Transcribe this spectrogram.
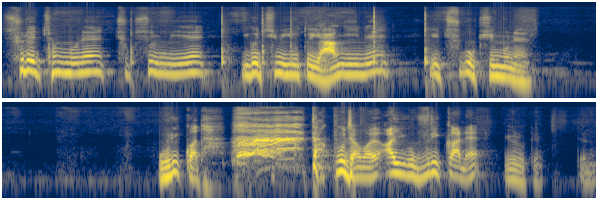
술의 천문에 축술미에 이거 치면 이것도 양이네. 이 추구 귀문에. 우리 과다. 딱 보자마자 아 이거 우리 과네. 이렇게 되는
